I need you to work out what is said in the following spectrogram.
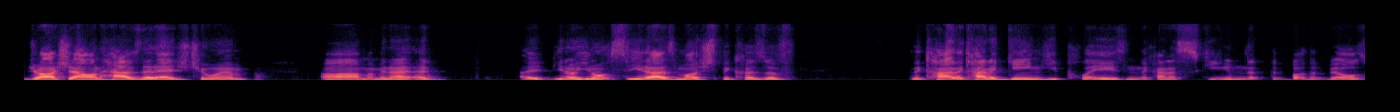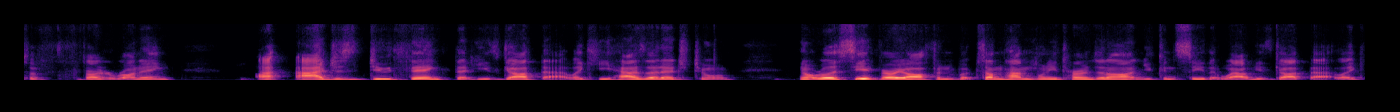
Josh Allen has that edge to him. Um, I mean, I, I, I, you know, you don't see it as much because of the kind, the kind of game he plays and the kind of scheme that the the Bills have started running. I, I just do think that he's got that. Like he has that edge to him. You don't really see it very often, but sometimes when he turns it on, you can see that wow, he's got that. Like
